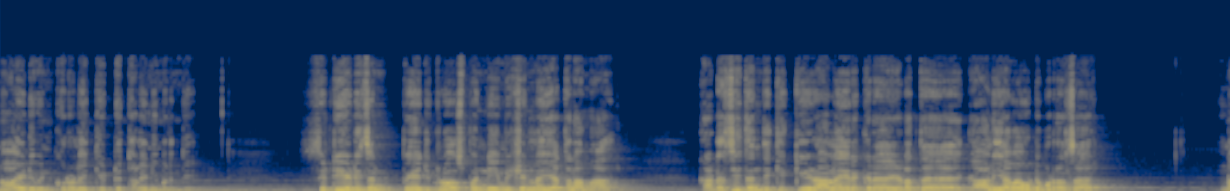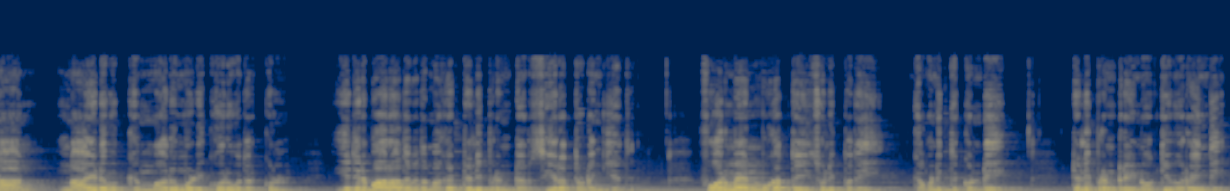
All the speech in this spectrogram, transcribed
நாயுடுவின் குரலை கேட்டு தலை நிமிர்ந்தேன். சிட்டி எடிசன் பேஜ் க்ளோஸ் பண்ணி மிஷினில் ஏற்றலாமா கடைசி தந்திக்கு கீழால் இருக்கிற இடத்த காலியாகவே விட்டு போடுறேன் சார். நான் நாயுடுவுக்கு மறுமொழி கூறுவதற்குள் எதிர்பாராத விதமாக டெலிபிரிண்டர் சீரத் தொடங்கியது. ஃபோர்மேன் முகத்தை சுளிப்பதை கவனித்துக்கொண்டே டெலிபிரிண்டரை நோக்கி விரைந்தேன்.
